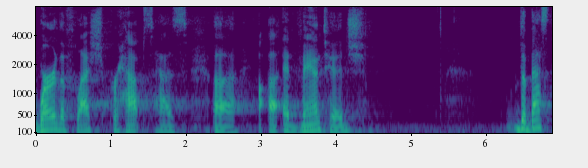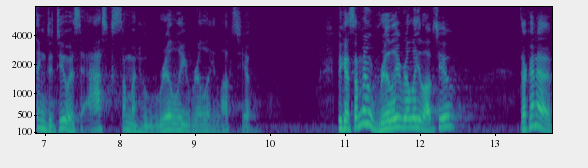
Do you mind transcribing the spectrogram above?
where the flesh perhaps has uh, uh, advantage. The best thing to do is to ask someone who really, really loves you. Because someone who really, really loves you, they're going to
